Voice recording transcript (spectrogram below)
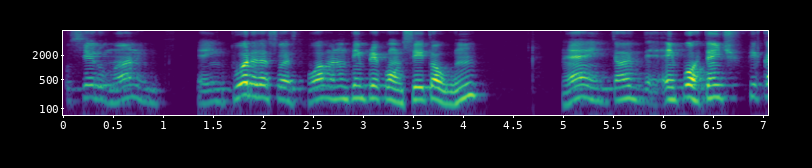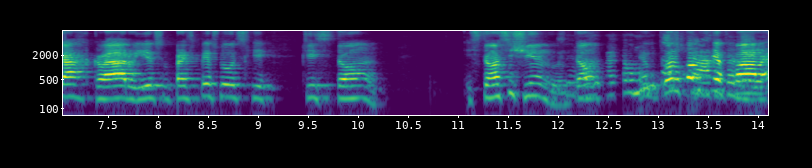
o ser humano em, em todas as suas formas, não tem preconceito algum. Né? Então é importante ficar claro isso para as pessoas que, que estão estão assistindo. Sim, então, é quando, quando você também. fala,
